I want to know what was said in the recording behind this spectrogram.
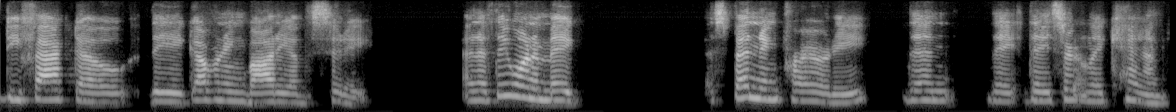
de facto the governing body of the city. And if they want to make a spending priority, then they, they certainly can.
